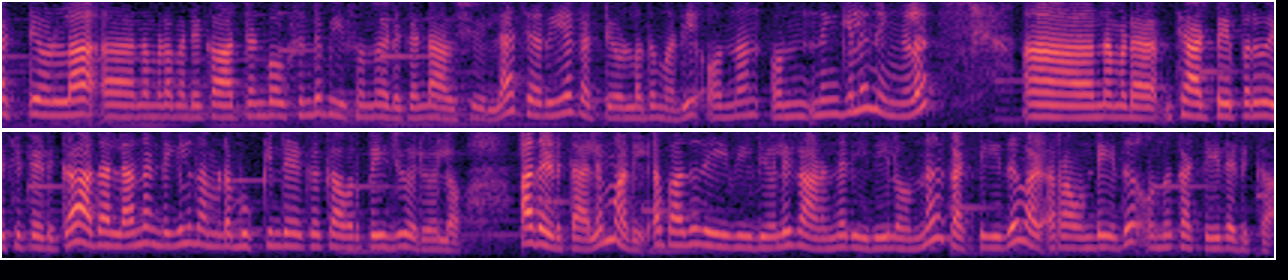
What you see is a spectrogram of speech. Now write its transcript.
കട്ടിയുള്ള നമ്മുടെ മറ്റേ കാർട്ടൺ ബോക്സിന്റെ പീസൊന്നും എടുക്കേണ്ട ആവശ്യമില്ല. ചെറിയ കട്ടിയുള്ളത് മതി. ഒന്ന ഒന്നെങ്കിൽ നിങ്ങൾ നമ്മുടെ ചാർട്ട് പേപ്പർ വെച്ചിട്ട് എടുക്കുക. അതല്ലാന്നുണ്ടെങ്കിൽ നമ്മുടെ ബുക്കിന്റെയൊക്കെ കവർ പേജ് വരുമല്ലോ. അതെടുത്താലും മതി. അപ്പോൾ അത് ഈ വീഡിയോയിൽ കാണുന്ന രീതിയിൽ ഒന്ന് കട്ട് ചെയ്ത് റൗണ്ട് ചെയ്ത് ഒന്ന് കട്ട് ചെയ്തെടുക്കുക.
